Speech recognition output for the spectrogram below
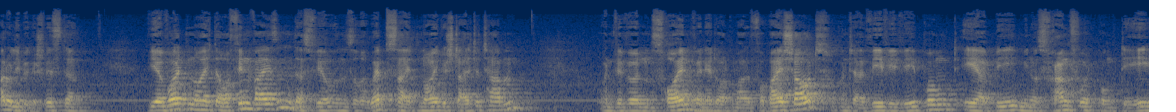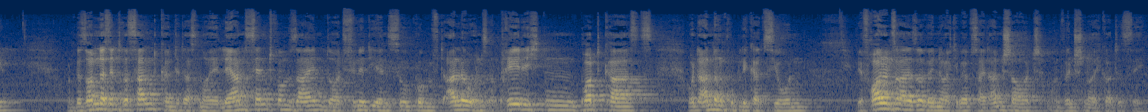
Hallo liebe Geschwister. Wir wollten euch darauf hinweisen, dass wir unsere Website neu gestaltet haben und wir würden uns freuen, wenn ihr dort mal vorbeischaut unter www.erb-frankfurt.de. Und besonders interessant könnte das neue Lernzentrum sein. Dort findet ihr in Zukunft alle unsere Predigten, Podcasts und andere Publikationen. Wir freuen uns also, wenn ihr euch die Website anschaut und wünschen euch Gottes Segen.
